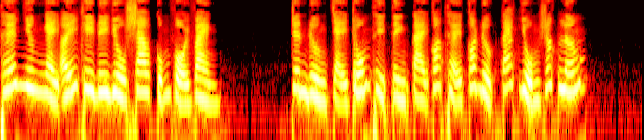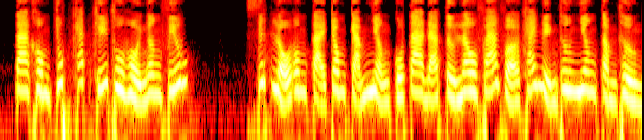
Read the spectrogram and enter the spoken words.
Thế nhưng ngày ấy khi đi dù sao cũng vội vàng. Trên đường chạy trốn thì tiền tài có thể có được tác dụng rất lớn. Ta không chút khách khí thu hồi ngân phiếu. Xích lỗ ông tại trong cảm nhận của ta đã từ lâu phá vỡ khái niệm thương nhân tầm thường.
